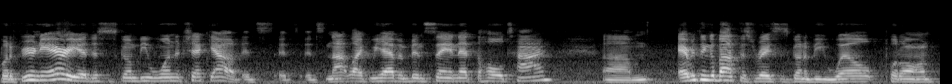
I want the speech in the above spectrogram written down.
But if you're in the area, this is going to be one to check out. It's it's it's not like we haven't been saying that the whole time. Um, everything about this race is going to be well put on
